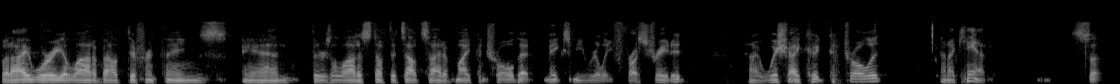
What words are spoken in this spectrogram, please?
But I worry a lot about different things, and there's a lot of stuff that's outside of my control that makes me really frustrated and I wish I could control it, and I can't. So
